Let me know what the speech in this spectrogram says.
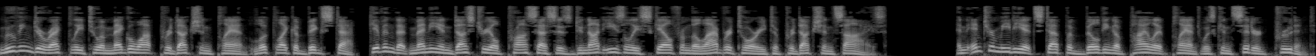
Moving directly to a megawatt production plant looked like a big step, given that many industrial processes do not easily scale from the laboratory to production size. An intermediate step of building a pilot plant was considered prudent.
